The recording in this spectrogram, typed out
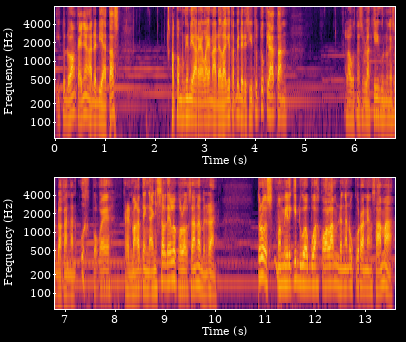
itu doang kayaknya yang ada di atas. atau mungkin di area lain ada lagi tapi dari situ tuh kelihatan lautnya sebelah kiri gunungnya sebelah kanan uh pokoknya keren banget ya nggak nyesel deh lo kalau ke sana beneran terus memiliki dua buah kolam dengan ukuran yang sama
